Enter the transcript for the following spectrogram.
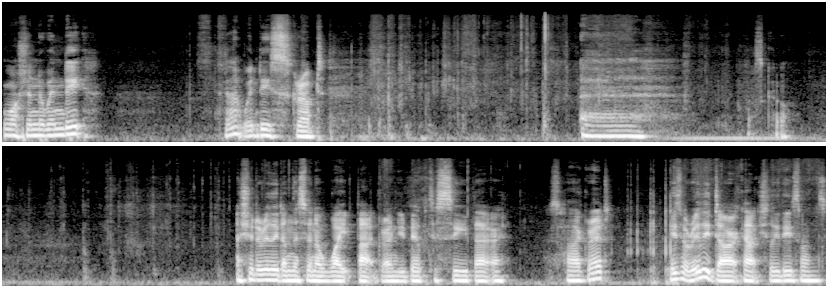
washing the windy. That windy's scrubbed. Uh, that's cool. I should have really done this in a white background, you'd be able to see better. It's Hagrid. These are really dark actually, these ones.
